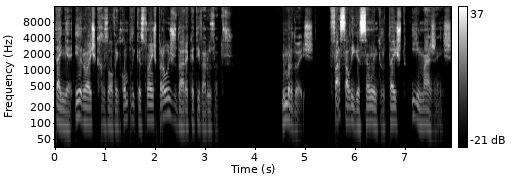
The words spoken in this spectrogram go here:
Tenha heróis que resolvem complicações para o ajudar a cativar os outros. Número 2. Faça a ligação entre o texto e imagens.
